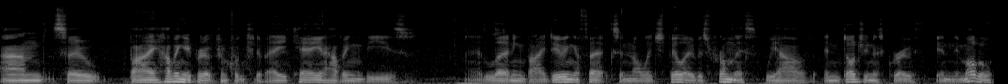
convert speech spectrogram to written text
and so by having a production function of AK and having these uh, learning by doing effects and knowledge spillovers from this, we have endogenous growth in the model,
